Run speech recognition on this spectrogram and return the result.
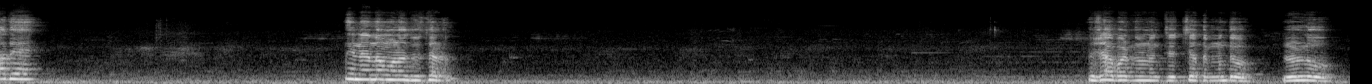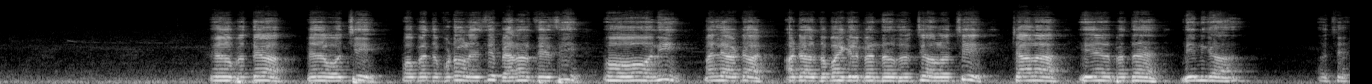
అదే. నిన్న మనం చూస్తాడు. విశాఖపట్నం నుంచి వచ్చేంతకు ముందు లుళ్ళు ఏదో పెద్దగా ఏదో వచ్చి ఓ పెద్ద ఫోటోలు వేసి బ్యానర్స్ వేసి ఓ ఓ అని మళ్ళీ అటు అటు దుబాయ్కి వెళ్ళిపోయిన తర్వాత వచ్చి వాళ్ళు వచ్చి చాలా ఇదే పెద్ద దీనిగా వచ్చాయి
